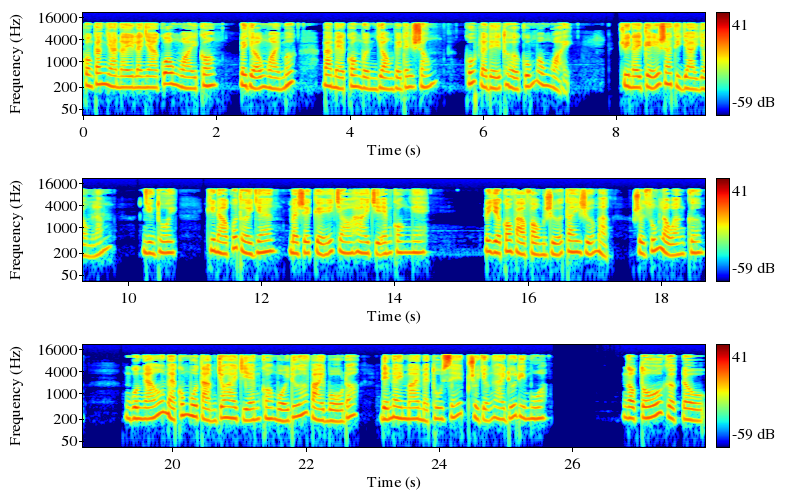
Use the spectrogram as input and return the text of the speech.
Còn căn nhà này là nhà của ông ngoại con. Bây giờ ông ngoại mất, Ba mẹ con mình dọn về đây sống. Cốt là để thờ cúng ông ngoại. Chuyện này kể ra thì dài dòng lắm. Nhưng thôi, Khi nào có thời gian, Mẹ sẽ kể cho hai chị em con nghe. Bây giờ con vào phòng rửa tay, rửa mặt, Rồi xuống lầu ăn cơm. Quần áo mẹ có mua tạm cho hai chị em con mỗi đứa vài bộ đó. Để nay mai mẹ thu xếp rồi dẫn hai đứa đi mua. Ngọc Tố gật đầu,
